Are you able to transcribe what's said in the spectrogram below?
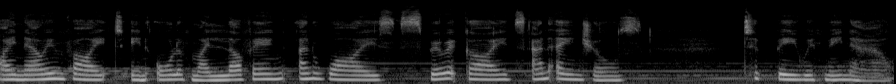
I now invite in all of my loving and wise spirit guides and angels to be with me now.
